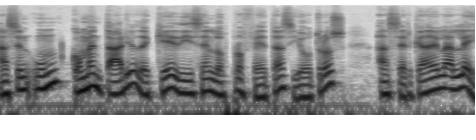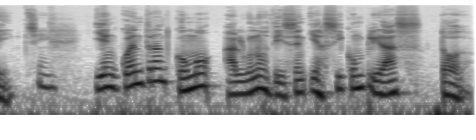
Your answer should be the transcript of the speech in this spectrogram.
Hacen un comentario de qué dicen los profetas y otros acerca de la ley. Sí. Y encuentran cómo algunos dicen, y así cumplirás todo.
